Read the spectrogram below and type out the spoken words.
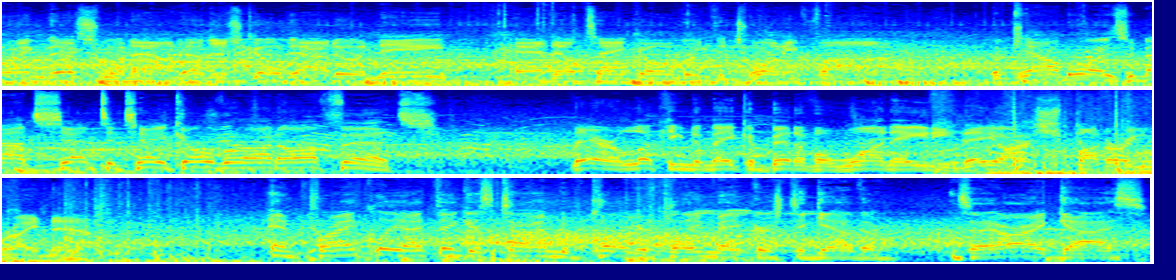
bring this one out. He'll just go down to a knee, and they'll take over at the 25. The Cowboys about set to take over on offense. They are looking to make a bit of a 180. They are sputtering right now. And frankly, I think it's time to call your playmakers together and say, all right, guys,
